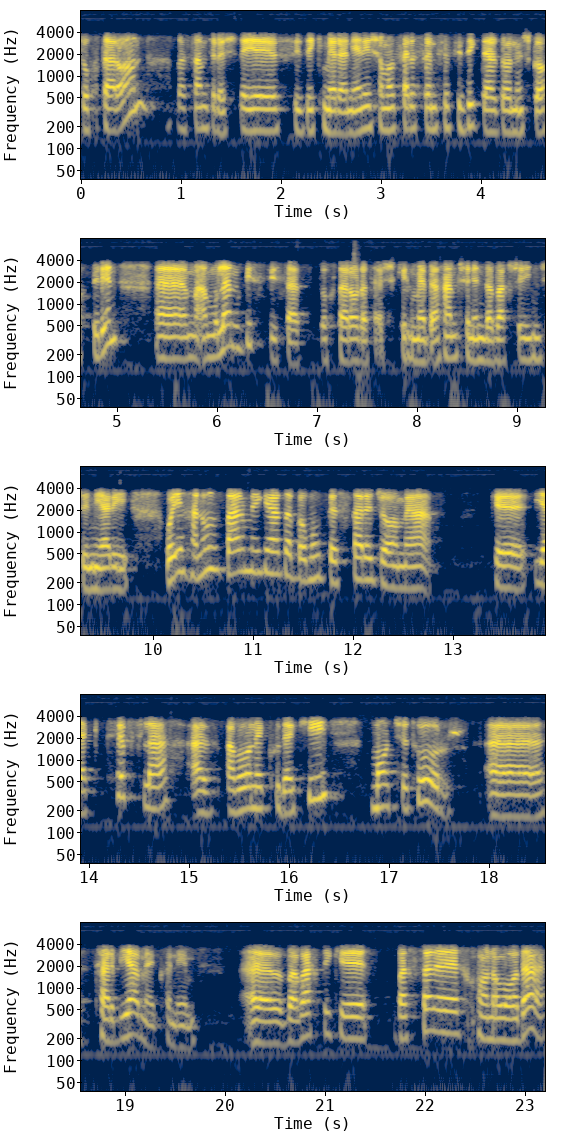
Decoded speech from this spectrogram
دختران سمت رشته فیزیک میرن. یعنی شما سر سنف فیزیک در دانشگاه برین معمولا 20 فیصد دخترها را تشکیل میده. همچنین در بخش انجینیری. و این هنوز برمیگرده به مو بستر جامعه که یک طفل از اوان کودکی ما چطور تربیه می‌کنیم. و وقتی که بستر خانواده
